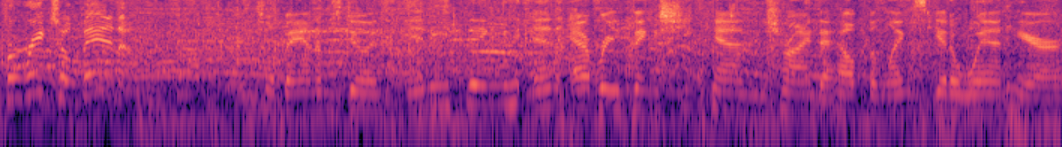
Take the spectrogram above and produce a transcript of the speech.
for Rachel Banham. Rachel Banham's doing anything and everything she can trying to help the Lynx get a win here.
